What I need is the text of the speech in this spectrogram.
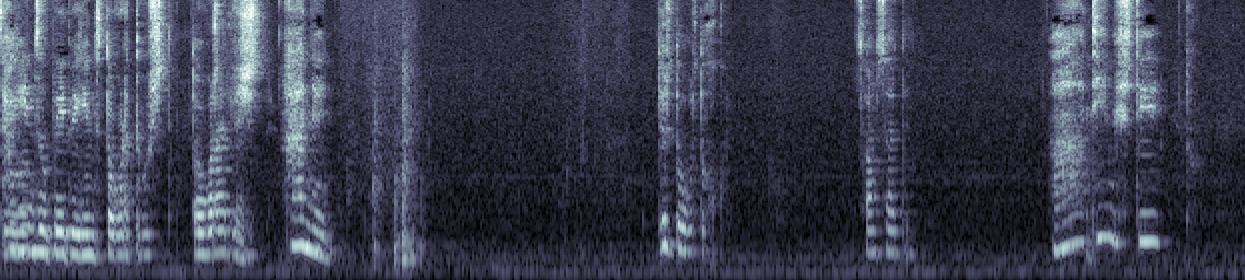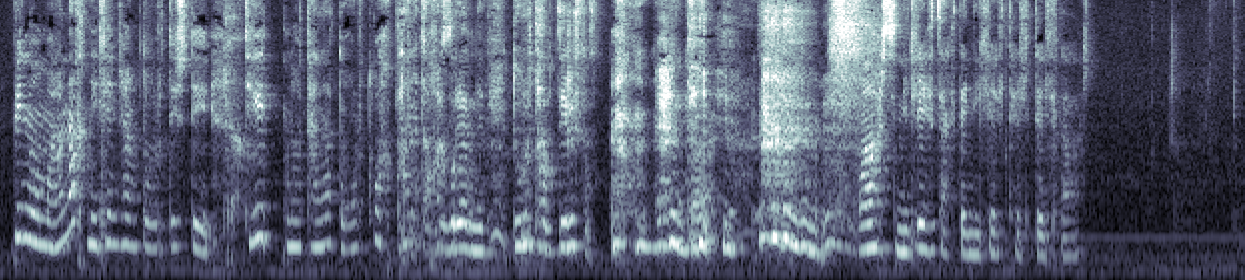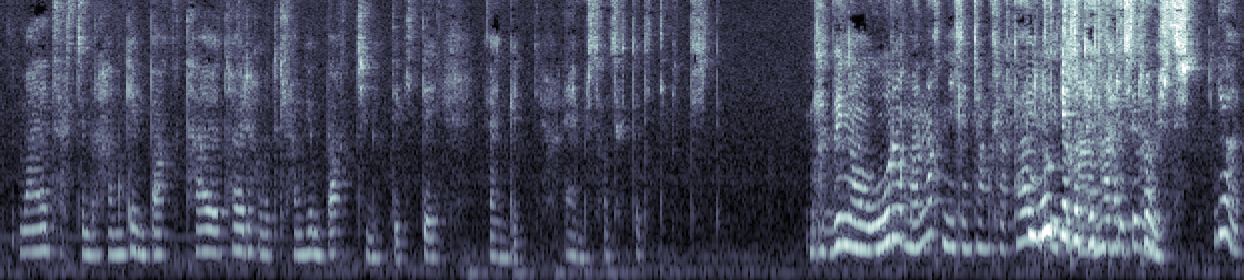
цагийн зөв бэбигэнд дуурдаг шүү дээ. Дуурайд байна. Хаана вэ? Тэр дуугардаг байхгүй. Сонсоод байна. Аа, тийм биш тий. Би нөө манах нэлен чанга дуурдсан шүү дээ. Тэгээд нөө танаа дуурдаг байхгүй. Танаа давхар бүр яг нэг 4 5 зэрэг сонс. Маач нилээх цагтаа нилээх талтай л даа. Манай цаг бүр хамгийн баг та хоёрын бодлол хамгийн баг чимээтэй гэтээ ингээд амар сонсогдоод идэв бит штэ. Би нөө өөрөө манах нэлен чангалаар та Би үүднийхээ төлөв харж байгаа байсан штэ. Яа.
